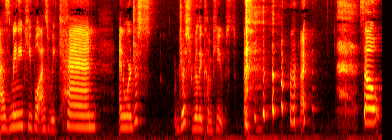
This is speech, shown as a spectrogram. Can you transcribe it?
as many people as we can, and we're just just really confused. right? So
